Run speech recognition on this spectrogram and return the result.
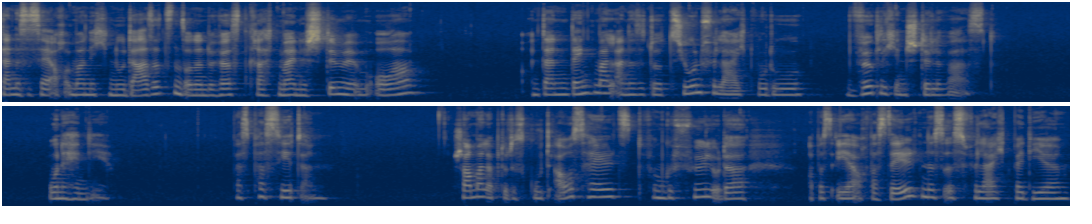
dann ist es ja auch immer nicht nur da sitzen, sondern du hörst gerade meine Stimme im Ohr. Und dann denk mal an eine Situation vielleicht, wo du wirklich in Stille warst, ohne Handy. Was passiert dann? Schau mal, ob du das gut aushältst vom Gefühl oder ob es eher auch was Seltenes ist vielleicht bei dir.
